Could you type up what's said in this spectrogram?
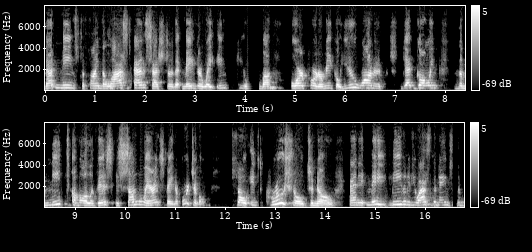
That means to find the last ancestor that made their way in Cuba or Puerto Rico. You want to get going. The meat of all of this is somewhere in Spain or Portugal. So it's crucial to know. And it may be that if you ask the names of the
